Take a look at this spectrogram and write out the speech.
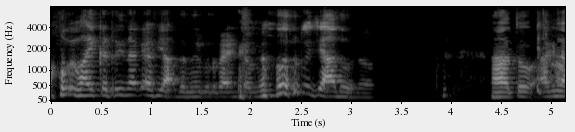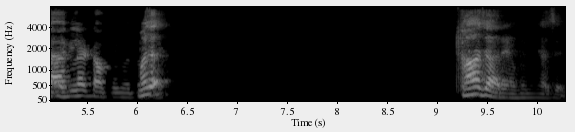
अबे भाई कटरीना कैफ याद है मेरे को तो फैंटम में और कुछ याद हो ना। हाँ तो अगला अगला टॉपिक बता मज़ा कहाँ जा रहे हैं अपन यहाँ से?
